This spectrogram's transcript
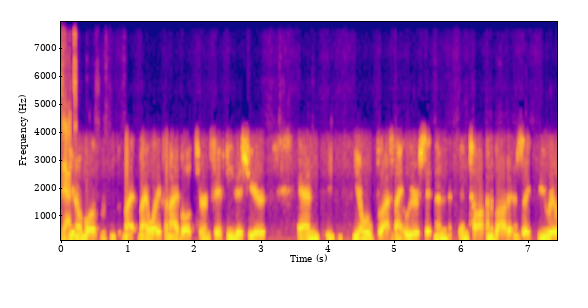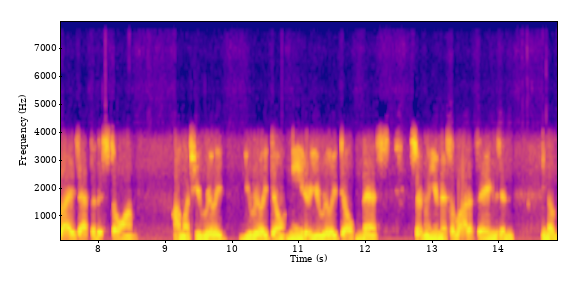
that's, you know, both my, my wife and I both turned 50 this year. And, you know, last night we were sitting and, and talking about it. And it's like, you realize after the storm how much you really, you really don't need or you really don't miss. Certainly you miss a lot of things. And, you know,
